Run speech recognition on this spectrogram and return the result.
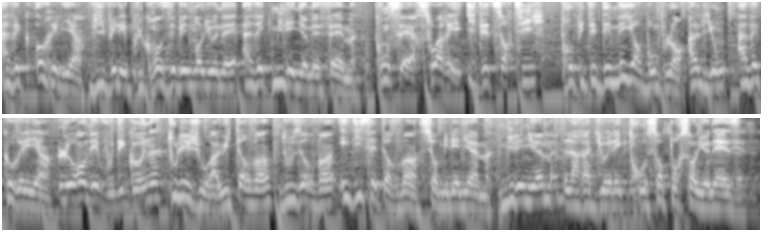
avec Aurélien. Vivez les plus grands événements lyonnais avec Millennium FM. Concerts, soirées, idées de sortie. Profitez des meilleurs bons plans à Lyon avec Aurélien. Le rendez-vous des Gaunes tous les jours à 8h20, 12h20 et 17h20 sur Millennium. Millennium, la radio électro 100% lyonnaise. Genese.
